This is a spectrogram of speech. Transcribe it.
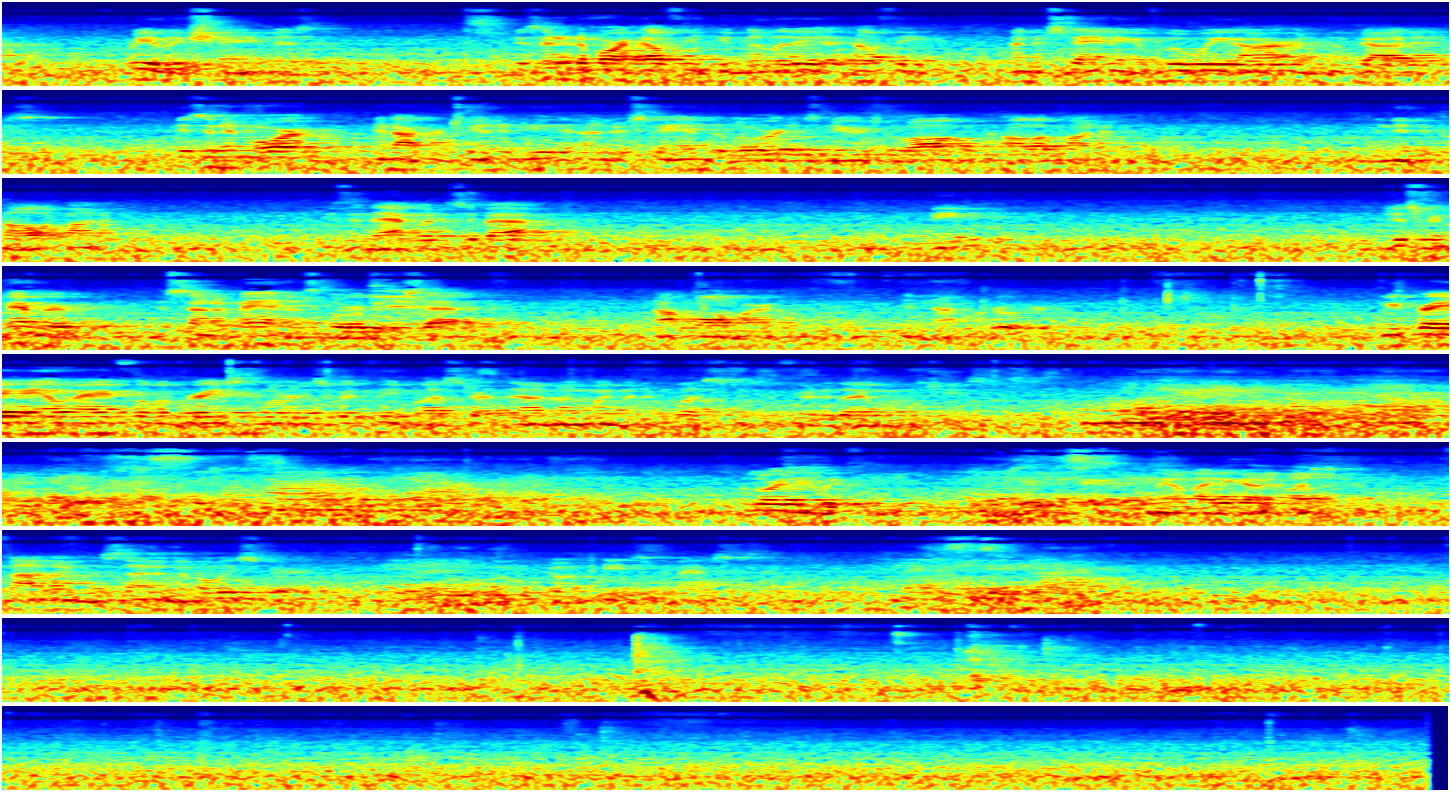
really shame, is it? Isn't it a more healthy humility, a healthy understanding of who we are and who God is? Isn't it more an opportunity to understand the Lord is near to all who call upon Him? To call upon Him? Isn't that what it's about? Maybe. Just remember, the Son of Man is Lord of the Sabbath, not Walmart and not Kroger. We pray, Hail Mary, full of grace, the Lord is with thee. Blessed art thou among women, and blessed is the fruit of thy womb, Jesus. The Lord be with you. May Almighty God bless you. The Father, and the Son, and the Holy Spirit.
